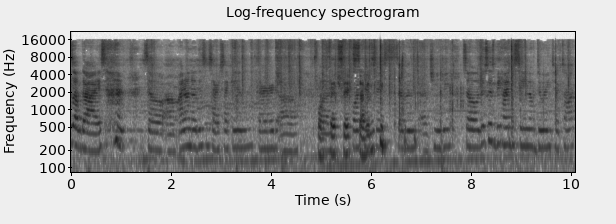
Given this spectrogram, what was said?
What's up, guys? so um, I don't know. This is our second, third, uh, Fourth, uh, fifth, sixth, fourth, seventh. fifth, sixth, seventh, uh, changing. So this is behind the scene of doing TikTok.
